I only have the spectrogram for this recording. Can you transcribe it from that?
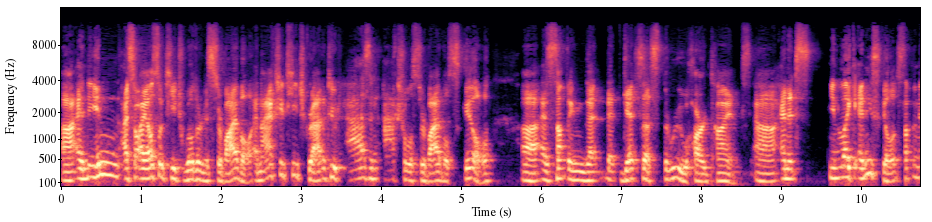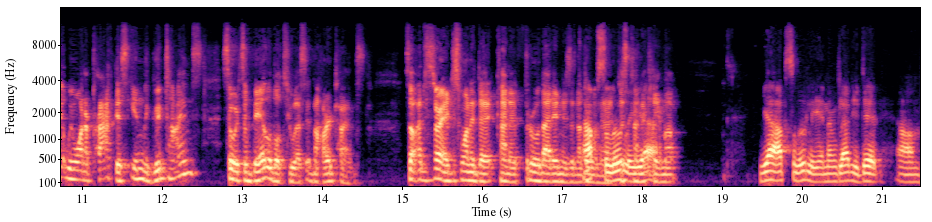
Uh, and in, so I also teach wilderness survival, and I actually teach gratitude as an actual survival skill, uh, as something that that gets us through hard times. Uh, and it's you know like any skill, it's something that we want to practice in the good times, so it's available to us in the hard times. So I'm sorry, I just wanted to kind of throw that in as another Absolutely, one that just kind yeah. of came up. Yeah, absolutely, and I'm glad you did. Um,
